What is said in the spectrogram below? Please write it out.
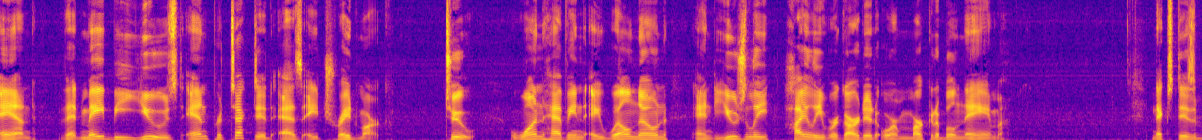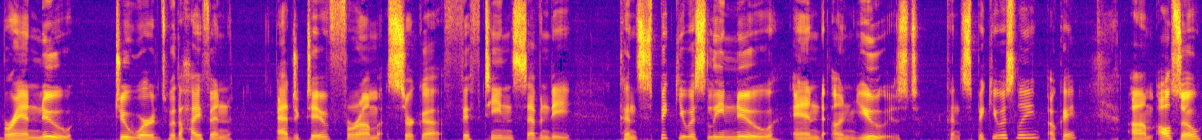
and that may be used and protected as a trademark. 2. One having a well known and usually highly regarded or marketable name. Next is brand new, two words with a hyphen, adjective from circa 1570, conspicuously new and unused. Conspicuously? Okay. Um, also,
